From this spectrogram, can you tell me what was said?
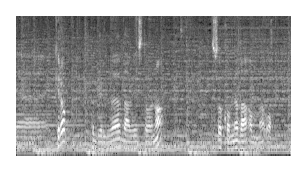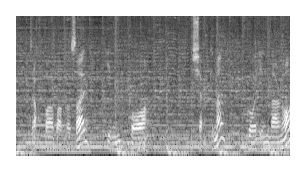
uh, kropp på gulvet der vi står nå. Så kom jo da Anne opp trappa bak oss her, inn på kjøkkenet. Går inn der nå.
